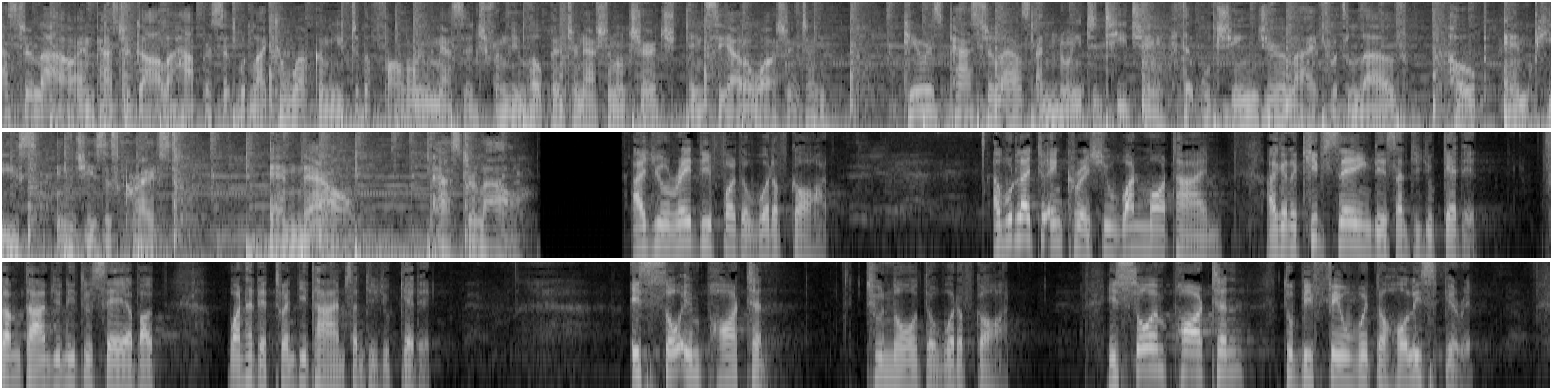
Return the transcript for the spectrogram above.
Pastor Lau and Pastor Dala Haprasit would like to welcome you to the following message from New Hope International Church in Seattle, Washington. Here is Pastor Lau's anointed teaching that will change your life with love, hope, and peace in Jesus Christ. And now, Pastor Lau. Are you ready for the Word of God? I would like to encourage you one more time. I'm going to keep saying this until you get it. Sometimes you need to say about 120 times until you get it. It's so important to know the Word of God. It's so important to be filled with the Holy Spirit.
